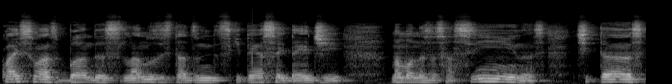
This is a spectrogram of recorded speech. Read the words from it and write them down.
quais são as bandas lá nos Estados Unidos que tem essa ideia de Mamonas Assassinas, Titãs,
